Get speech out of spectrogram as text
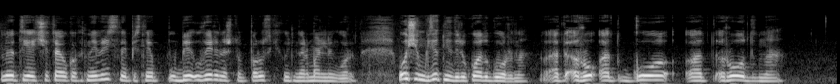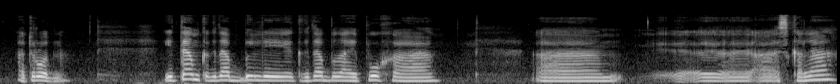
Ну, это я читаю, как на иврите написано, я уверена, что по-русски какой-то нормальный город. В общем, где-то недалеко от Горна, от, от, Го, от Родна, от Родна. И там, когда, были, когда была эпоха а, э, а, скала,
